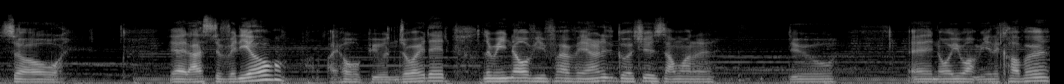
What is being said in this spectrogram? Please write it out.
So, yeah, that's the video. I hope you enjoyed it. Let me know if you have any other glitches I want to do and all you want me to cover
